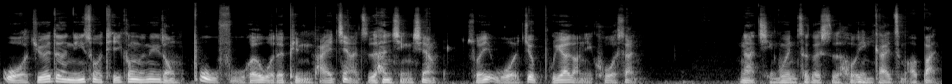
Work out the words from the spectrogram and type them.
我觉得你所提供的内容不符合我的品牌价值和形象，所以我就不要让你扩散。那请问这个时候应该怎么办？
